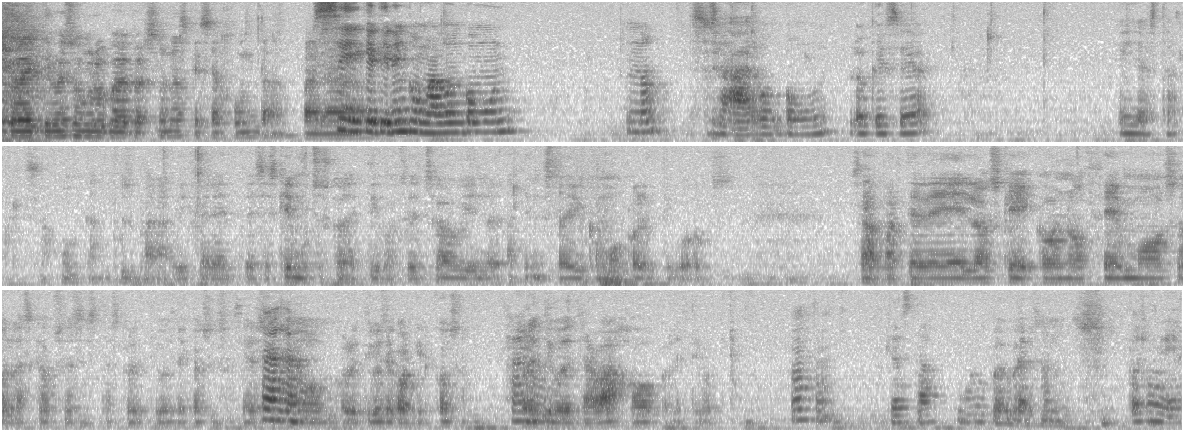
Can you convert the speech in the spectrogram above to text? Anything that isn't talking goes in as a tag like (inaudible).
colectivo es un grupo de personas que se juntan para... Sí, que tienen como algo en común, ¿no? Sí. O sea, algo en común, lo que sea. Y ya está. se juntan pues para diferentes... Es que hay muchos colectivos. De hecho, viendo, haciendo esto hay como colectivos... O sea, aparte de los que conocemos o las causas, estas colectivos de causas sociales, Ajá. como colectivos de cualquier cosa. Ajá. Colectivo de trabajo, colectivo... Ujú, Ya está, un grupo de personas. Pues muy bien.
